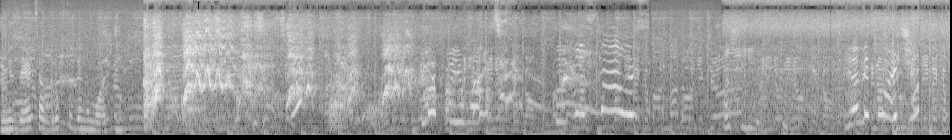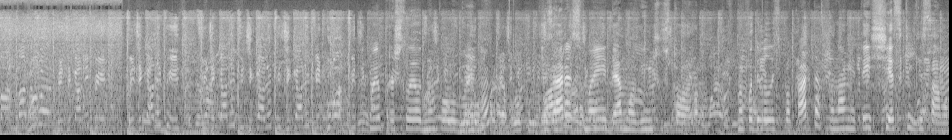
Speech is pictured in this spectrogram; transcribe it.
Мені здається, а вдруг туди не можна. Я не хочу. Ми пройшли одну половину, і зараз ми йдемо в іншу сторону. Ми подивились по картах, що нам іти ще скільки саме.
